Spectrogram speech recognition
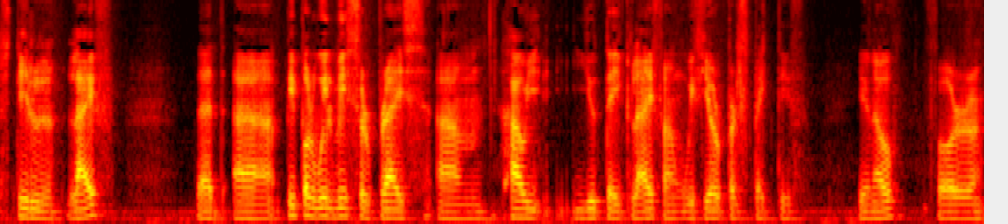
still life that uh, people will be surprised um, how y- you take life and with your perspective. You know, for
